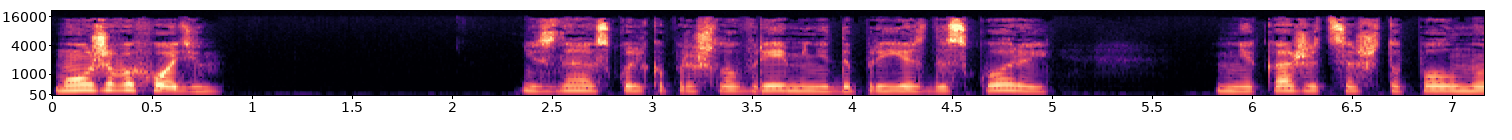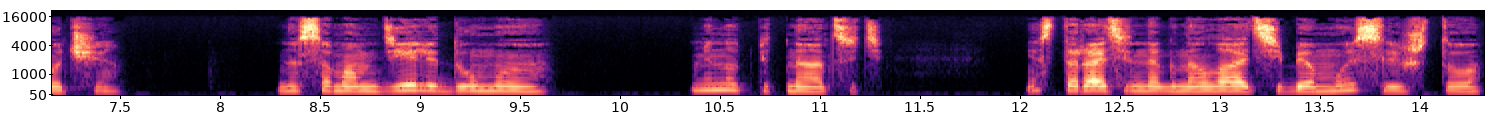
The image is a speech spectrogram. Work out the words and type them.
мы уже выходим». Не знаю, сколько прошло времени до приезда скорой. Мне кажется, что полночи. На самом деле, думаю, минут пятнадцать. Я старательно гнала от себя мысли, что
